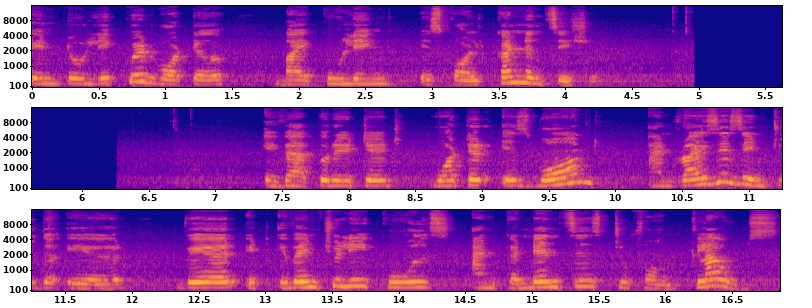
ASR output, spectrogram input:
into liquid water by cooling is called condensation. Evaporated water is warmed and rises into the air where it eventually cools and condenses to form clouds.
